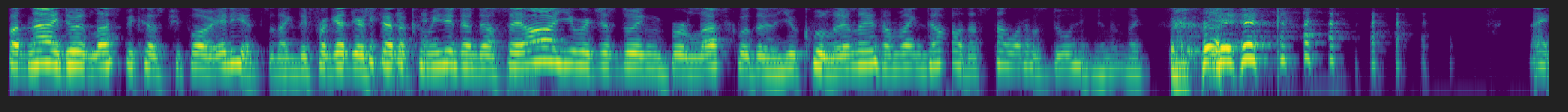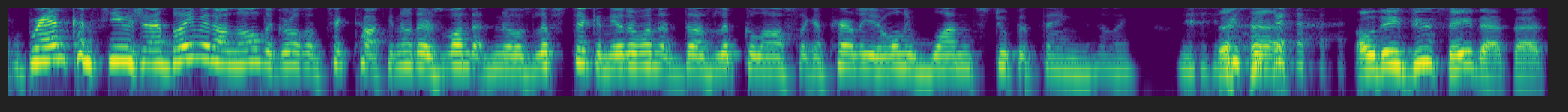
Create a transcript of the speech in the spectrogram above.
but now I do it less because people are idiots. Like they forget you're a stand-up comedian and they'll say, oh, you were just doing burlesque with a ukulele. And I'm like, no, that's not what I was doing. You know, like. Like brand confusion. I blame it on all the girls on TikTok. You know, there's one that knows lipstick and the other one that does lip gloss. Like apparently only one stupid thing. You know, like. oh, they do say that that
